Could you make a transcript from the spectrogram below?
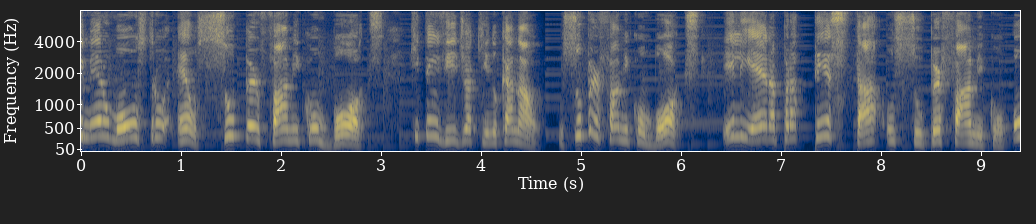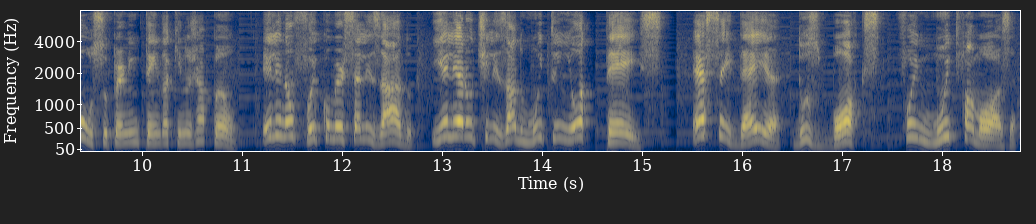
primeiro monstro é o Super Famicom Box, que tem vídeo aqui no canal. O Super Famicom Box, ele era para testar o Super Famicom, ou o Super Nintendo aqui no Japão. Ele não foi comercializado, e ele era utilizado muito em hotéis. Essa ideia dos box foi muito famosa,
